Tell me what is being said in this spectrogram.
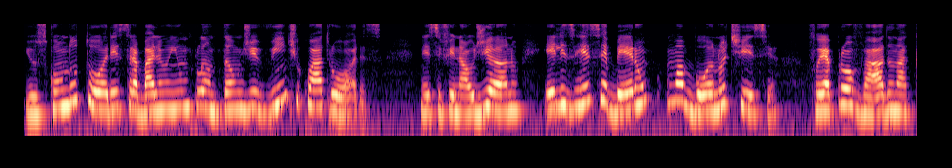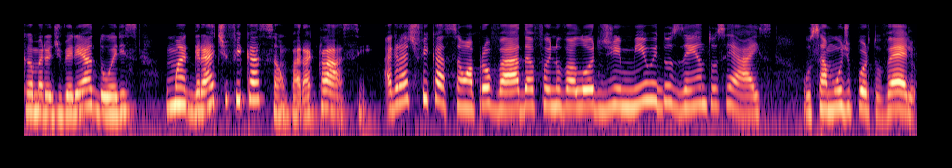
e os condutores trabalham em um plantão de 24 horas. Nesse final de ano, eles receberam uma boa notícia foi aprovado na Câmara de Vereadores uma gratificação para a classe. A gratificação aprovada foi no valor de R$ 1.200. O SAMU de Porto Velho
